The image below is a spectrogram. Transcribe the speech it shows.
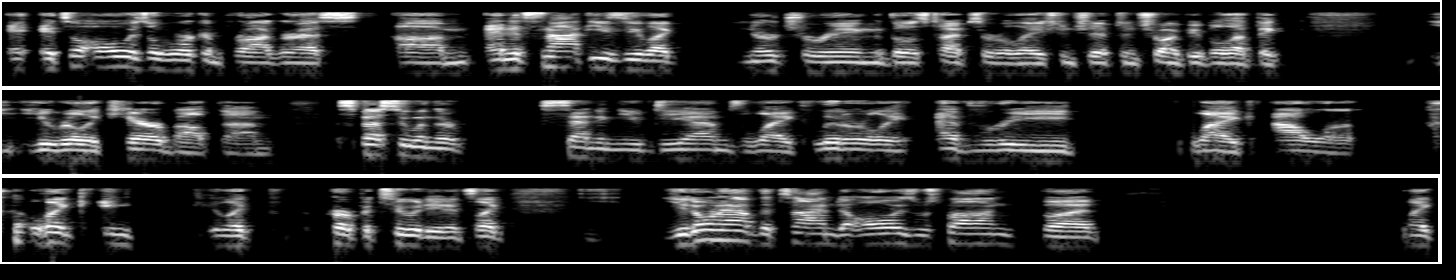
it's always a work in progress, um, and it's not easy. Like nurturing those types of relationships and showing people that they you really care about them, especially when they're sending you DMs like literally every like hour, like in like perpetuity. And it's like you don't have the time to always respond, but like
